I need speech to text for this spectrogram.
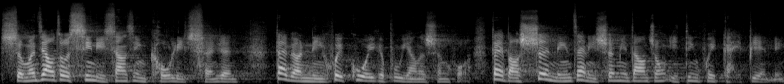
什么叫做心里相信，口里承认？代表你会过一个不一样的生活，代表圣灵在你生命当中一定会改变你。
